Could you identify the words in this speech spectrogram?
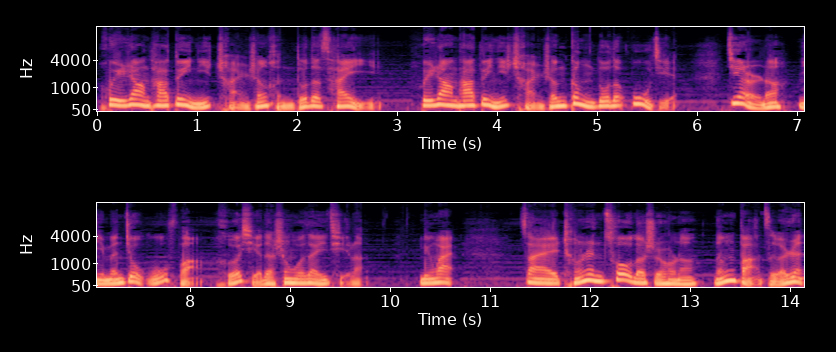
会让他对你产生很多的猜疑，会让他对你产生更多的误解，进而呢，你们就无法和谐的生活在一起了。另外，在承认错误的时候呢，能把责任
